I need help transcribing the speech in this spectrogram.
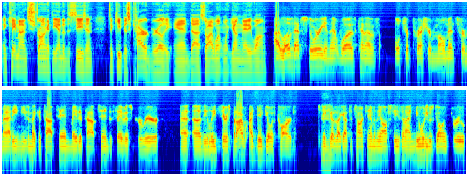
and came on strong at the end of the season to keep his card really, and uh, so I went with young Matty Wong. I love that story, and that was kind of ultra pressure moments for Matty. He needed to make a top ten, made a top ten to save his career at uh, the Elite Series. But I, I did go with Card mm. because I got to talk to him in the off season. I knew what he was going through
